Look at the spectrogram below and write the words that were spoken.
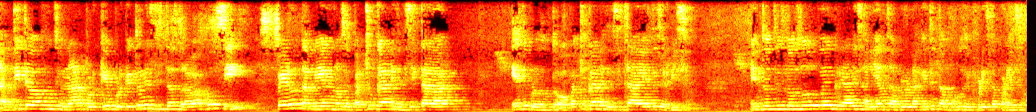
A ti te va a funcionar, ¿por qué? Porque tú necesitas trabajo, sí, pero también, no sé, Pachuca necesita este producto o Pachuca necesita este servicio. Entonces los dos pueden crear esa alianza, pero la gente tampoco se presta para eso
